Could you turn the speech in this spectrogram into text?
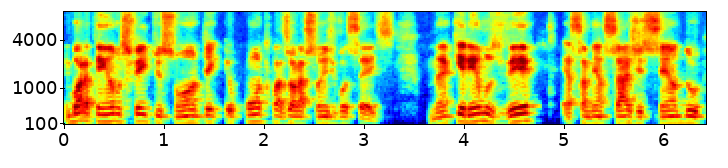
embora tenhamos feito isso ontem, eu conto com as orações de vocês. Né? Queremos ver essa mensagem sendo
